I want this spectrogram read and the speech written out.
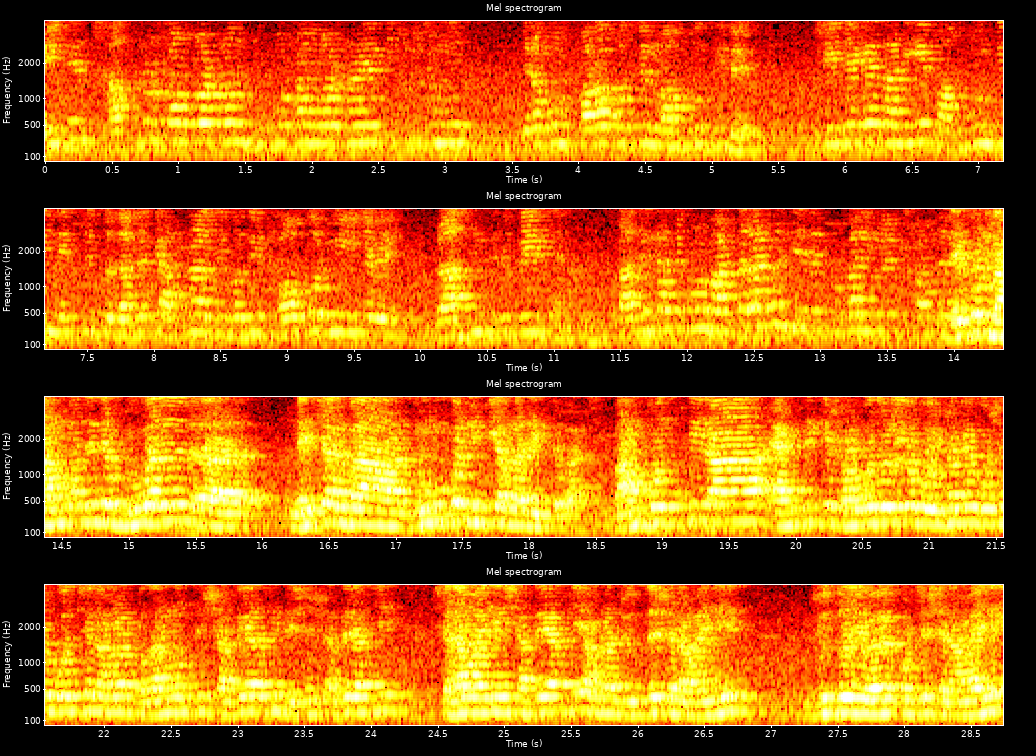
এই যে ছাত্র সংগঠন, যুব সংগঠনের কিছু কিছু মুখ সরব হচ্ছেন বামপন্থীদের সেই জায়গায় দাঁড়িয়ে বামপন্থী নেতৃত্ব যাদেরকে আপনারা দীর্ঘদিন সহকর্মী হিসেবে রাজনীতিতে পেয়েছেন, তাদের কাছে কোনো বার্তা রাখবেন যে প্রোফাইলগুলো দেখুন, বামপন্থীদের ডুয়াল নেচার বা দুমুখ নীতি আমরা দেখতে পাচ্ছি। বামপন্থীরা একদিকে সর্বদলীয় বৈঠকে বসে বলছেন, আমরা প্রধানমন্ত্রীর সাথে আছি, দেশের সাথে আছি, সেনাবাহিনীর সাথে আছি, আমরা যুদ্ধে সেনাবাহিনীর, যুদ্ধ যেভাবে করছে সেনাবাহিনী,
